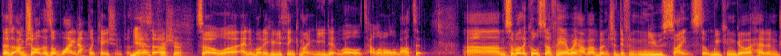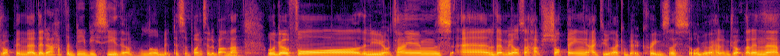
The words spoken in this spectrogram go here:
There's, I'm sure there's a wide application for this. Yeah, so, for sure. So uh, anybody who you think might need it, well, tell them all about it. Um, some other cool stuff here. We have a bunch of different news sites that we can go ahead and drop in there. They don't have the BBC though. I'm a little bit disappointed about that. We'll go for the New York Times, and then we also have shopping. I do like a bit of Craigslist, so we'll go ahead and drop that in there.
